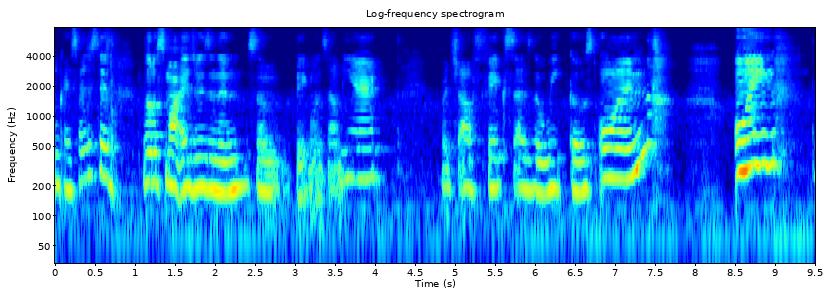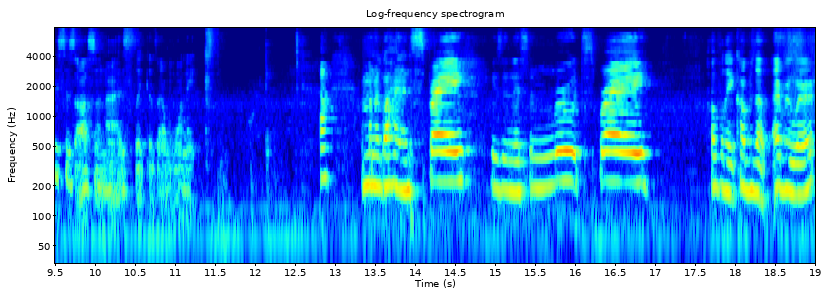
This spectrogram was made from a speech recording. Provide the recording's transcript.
Okay, so I just did little small edges and then some big ones down here, which I'll fix as the week goes on. On. This is also not as slick as I want it. I'm gonna go ahead and spray using this root spray. Hopefully it covers up everywhere.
